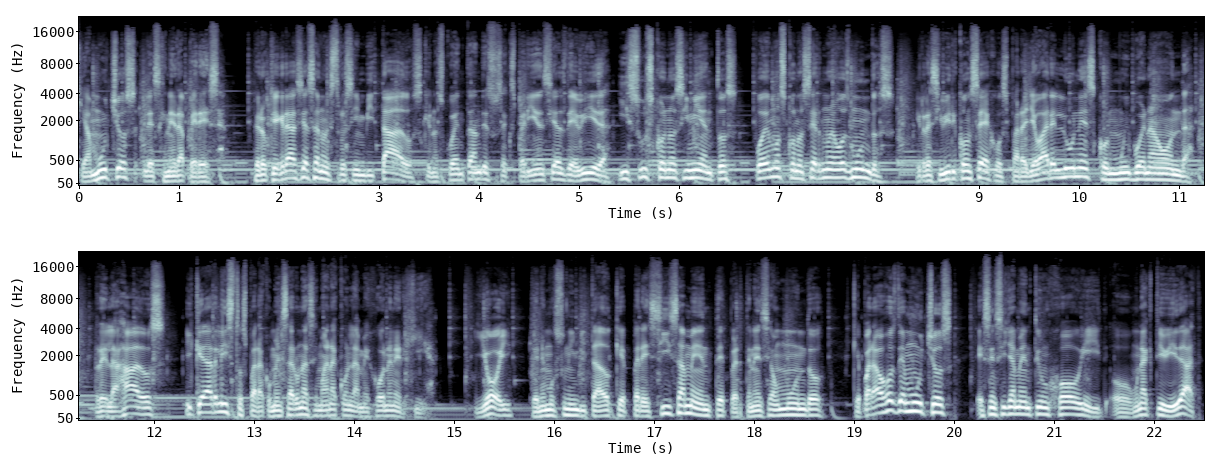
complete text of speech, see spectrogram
que a muchos les genera pereza, pero que gracias a nuestros invitados que nos cuentan de sus experiencias de vida y sus conocimientos, podemos conocer nuevos mundos y recibir consejos para llevar el lunes con muy buena onda, relajados y quedar listos para comenzar una semana con la mejor energía. Y hoy tenemos un invitado que precisamente pertenece a un mundo que para ojos de muchos es sencillamente un hobby o una actividad,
